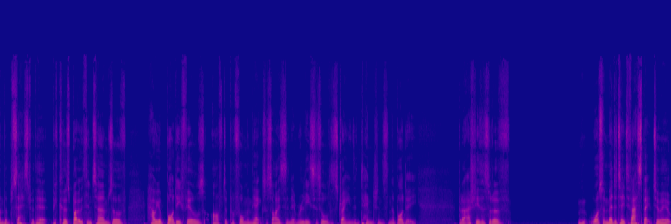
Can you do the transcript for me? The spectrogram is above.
am obsessed with it because both in terms of how your body feels after performing the exercises and it releases all the strains and tensions in the body, but actually the sort of what's a meditative aspect to it,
